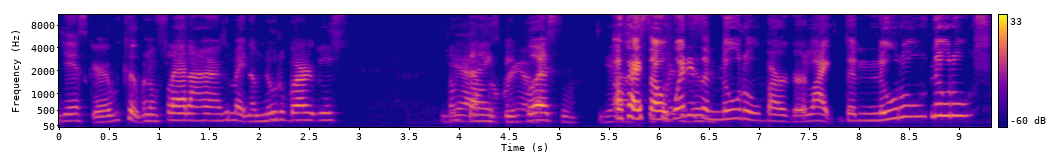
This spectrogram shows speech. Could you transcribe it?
Yes, girl. We cook with them flat irons. We make them noodle burgers. Them Yeah, things be real. busting. Yeah, okay, so really what is do. a noodle burger? Like the noodle noodles?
